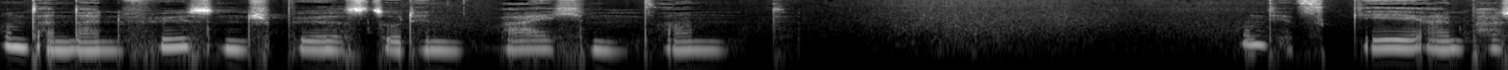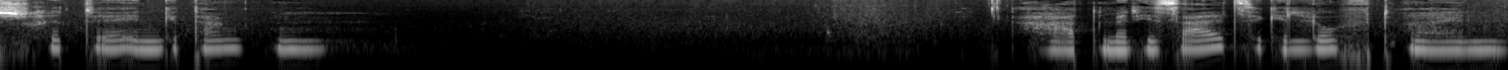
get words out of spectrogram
Und an deinen Füßen spürst du den weichen Sand. Und jetzt geh ein paar Schritte in Gedanken. Atme die salzige Luft ein.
